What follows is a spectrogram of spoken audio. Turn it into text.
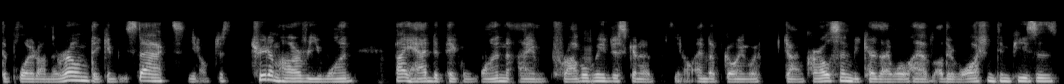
deployed on their own. They can be stacked. You know, just treat them however you want. If I had to pick one, I'm probably just gonna, you know, end up going with John Carlson because I will have other Washington pieces.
